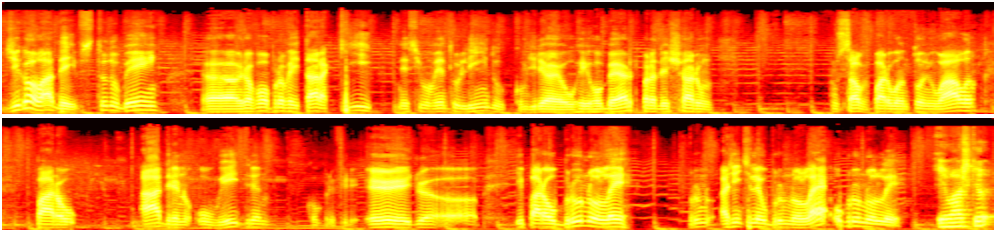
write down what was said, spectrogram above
Diga olá, Davis, tudo bem? Uh, já vou aproveitar aqui, nesse momento lindo, como diria o Rei Roberto, para deixar um, um salve para o Antônio Alan, para o Adrian ou Adrian, como preferir, Adrian, e para o Bruno Lê. Bruno, a gente leu Bruno Lé ou Bruno Lê? Eu acho que eu,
